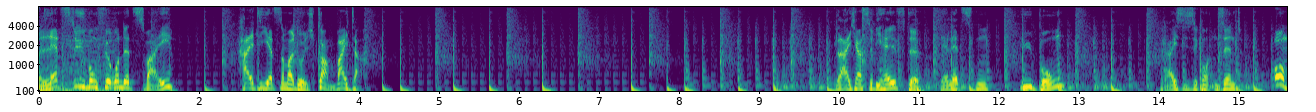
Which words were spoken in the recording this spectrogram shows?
Letzte Übung für Runde 2. Halte jetzt nochmal durch. Komm, weiter. Gleich hast du die Hälfte der letzten Übung. 30 Sekunden sind um.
